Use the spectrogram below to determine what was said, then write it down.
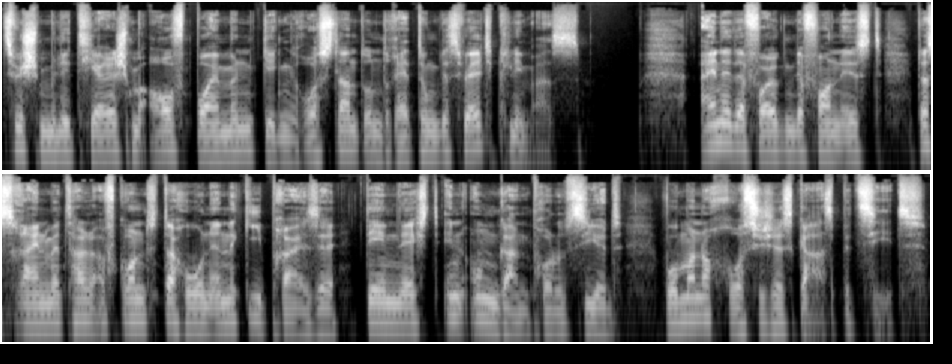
zwischen militärischem Aufbäumen gegen Russland und Rettung des Weltklimas. Eine der Folgen davon ist, dass Rheinmetall aufgrund der hohen Energiepreise demnächst in Ungarn produziert, wo man noch russisches Gas bezieht.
